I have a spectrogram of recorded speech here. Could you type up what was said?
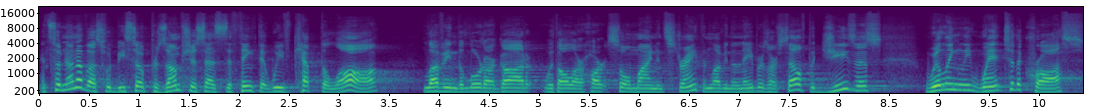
And so none of us would be so presumptuous as to think that we've kept the law loving the Lord our God with all our heart, soul, mind, and strength, and loving the neighbors ourselves. But Jesus willingly went to the cross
